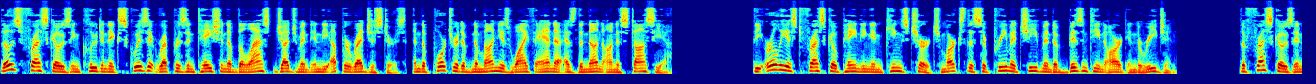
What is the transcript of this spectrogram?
Those frescoes include an exquisite representation of the Last Judgment in the upper registers, and the portrait of Nemanja's wife Anna as the nun Anastasia. The earliest fresco painting in King's Church marks the supreme achievement of Byzantine art in the region. The frescoes in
